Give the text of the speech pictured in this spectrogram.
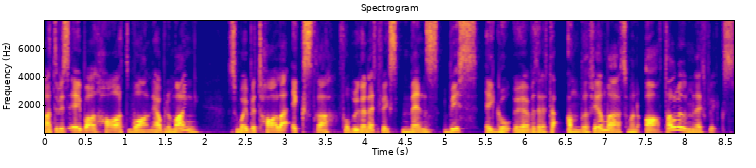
At hvis jeg bare har et vanlig abonnement, så må jeg betale ekstra for å bruke Netflix, mens hvis jeg går over til dette andre firmaet, som har en avtale med Netflix,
